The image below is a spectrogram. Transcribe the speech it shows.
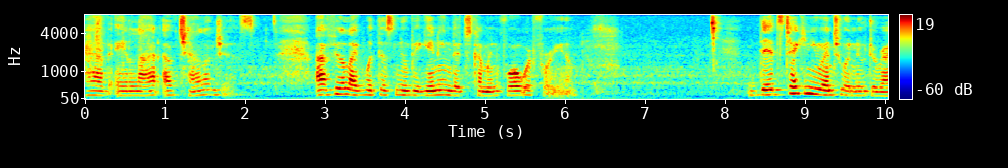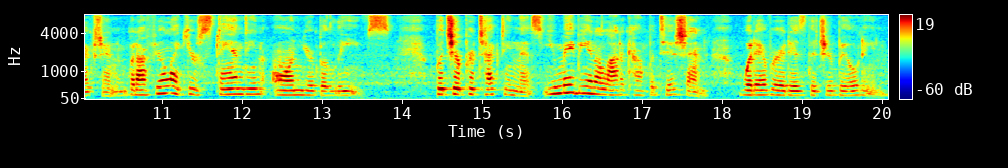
have a lot of challenges. I feel like with this new beginning that's coming forward for you, it's taking you into a new direction. But I feel like you're standing on your beliefs. But you're protecting this. You may be in a lot of competition, whatever it is that you're building.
